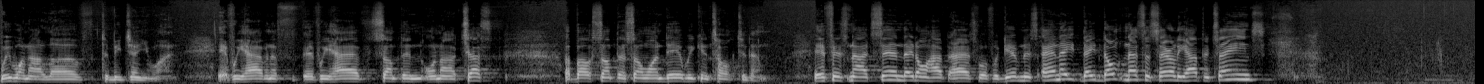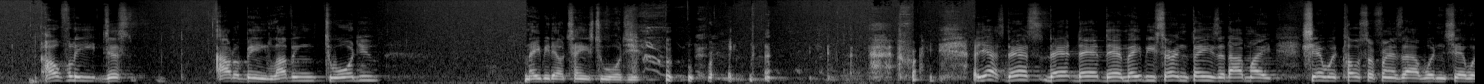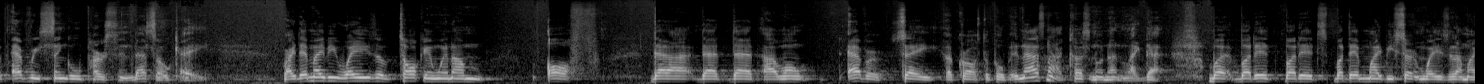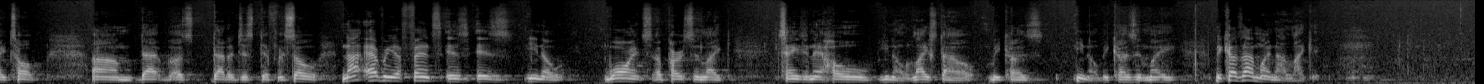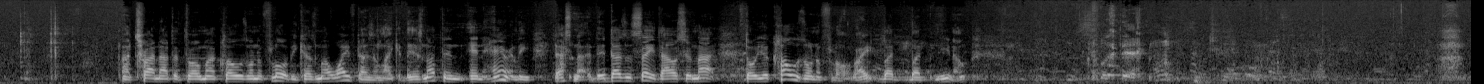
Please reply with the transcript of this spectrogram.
We want our love to be genuine. If we have an, if we have something on our chest about something someone did, we can talk to them. If it's not sin, they don't have to ask for forgiveness, and they, they don't necessarily have to change. Hopefully, just out of being loving toward you, maybe they'll change toward you. right. Yes, there's, there, there, there may be certain things that I might share with closer friends that I wouldn't share with every single person. That's okay. Right? There may be ways of talking when I'm off that I, that, that I won't ever say across the pulpit. And that's not cussing or nothing like that. But, but, it, but, it's, but there might be certain ways that I might talk um, that, was, that are just different. So not every offense is, is, you know, warrants a person like changing their whole, you know, lifestyle because, you know, because it might, because I might not like it. I try not to throw my clothes on the floor because my wife doesn't like it. There's nothing inherently that's not. It doesn't say thou shalt not throw your clothes on the floor, right? But but you know.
